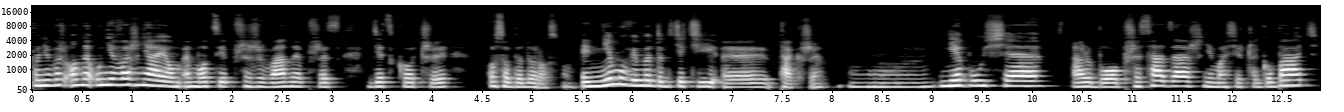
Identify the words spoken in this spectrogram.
ponieważ one unieważniają emocje przeżywane przez dziecko czy osobę dorosłą. Nie mówimy do dzieci także. Mm, nie bój się albo przesadzasz, nie ma się czego bać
